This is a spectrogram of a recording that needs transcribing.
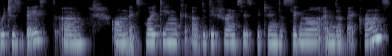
which is based um, on exploiting the differences between the signal and the backgrounds.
